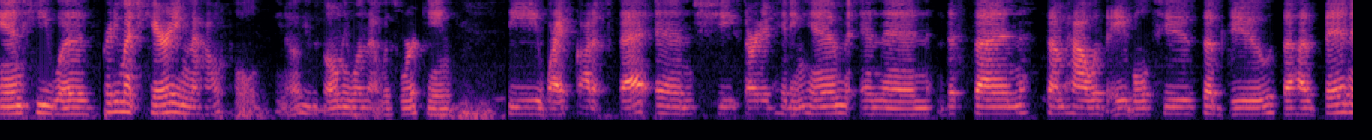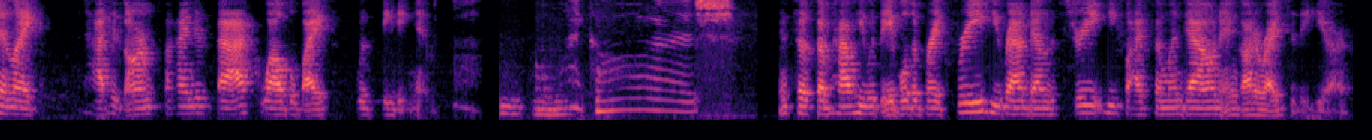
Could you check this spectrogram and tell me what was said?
and he was pretty much carrying the household. You know he was the only one that was working. The wife got upset and she started hitting him and then the son somehow was able to subdue the husband and like had his arms behind his back while the wife was beating him. Mm-hmm. oh my gosh and so somehow he was able to break free. He ran down the street, he flagged someone down, and got a ride to the ER.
